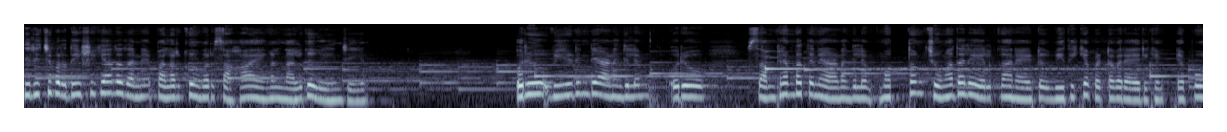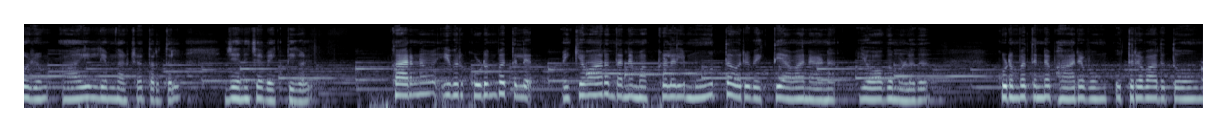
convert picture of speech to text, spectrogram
തിരിച്ച് പ്രതീക്ഷിക്കാതെ തന്നെ പലർക്കും ഇവർ സഹായങ്ങൾ നൽകുകയും ചെയ്യും. ഒരു വീടിന്റെ ആണെങ്കിലും ഒരു സംരംഭത്തിന്റെ ആണെങ്കിലും മൊത്തം ചുമതല ഏൽക്കാനായിട്ട് വിധിക്കപ്പെട്ടവരായിരിക്കും എപ്പോഴും ആയില്യം നക്ഷത്രത്തിൽ ജനിച്ച വ്യക്തികൾ. കാരണം ഇവർ കുടുംബത്തിൽ മിക്കവാറും തന്നെ മക്കളിൽ മൂത്ത ഒരു വ്യക്തിയാവാനാണ് യോഗമുള്ളത്. കുടുംബത്തിന്റെ ഭാരവും ഉത്തരവാദിത്വവും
